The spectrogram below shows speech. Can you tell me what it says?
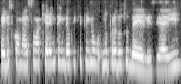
eles começam a querer entender o que, que tem no, no produto deles. E aí,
